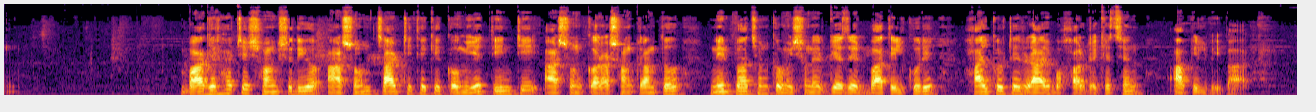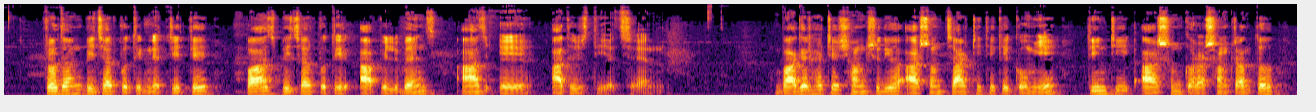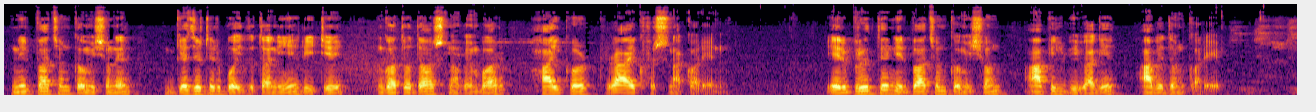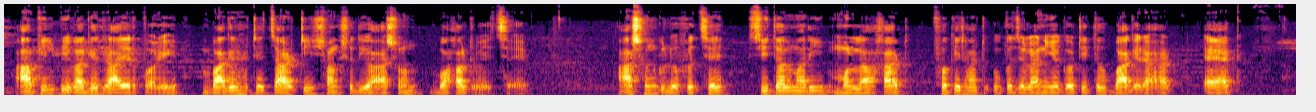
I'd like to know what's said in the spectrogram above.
বাগেরহাটে সংসদীয় আসন চারটি থেকে কমিয়ে তিনটি আসন করা সংক্রান্ত নির্বাচন কমিশনের গেজেট বাতিল করে হাইকোর্টের রায় বহাল রেখেছেন আপিল বিভাগ। প্রধান বিচারপতির নেতৃত্বে পাঁচ বিচারপতির আপিল বেঞ্চ আজ এ আদেশ দিয়েছেন। বাগেরহাটে সংসদীয় আসন চারটি থেকে কমিয়ে তিনটি আসন করা সংক্রান্ত নির্বাচন কমিশনের গেজেটের বৈধতা নিয়ে রিটে গত দশ নভেম্বর হাইকোর্ট রায় ঘোষণা করেন। এর বিরুদ্ধে নির্বাচন কমিশন আপিল বিভাগে আবেদন করে। আপিল বিভাগের রায়ের পরে বাগেরহাটে চারটি সংসদীয় আসন বহাল রয়েছে। আসনগুলো হচ্ছে শীতলমারি মোল্লাহাট ফকিরহাট উপজেলা নিয়ে গঠিত বাগেরহাট এক,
